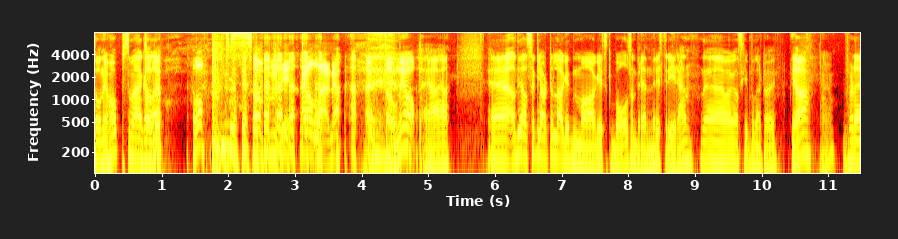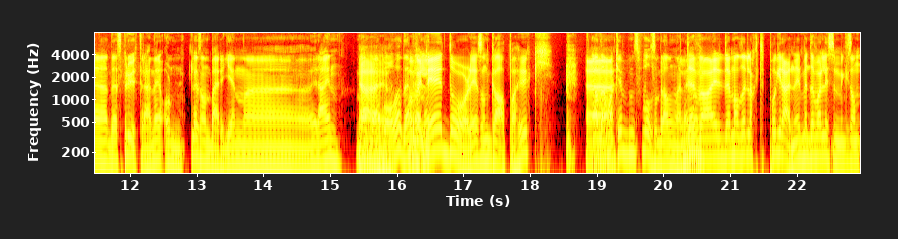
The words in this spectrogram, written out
Tony Hopp, som jeg kaller ham. Hopp, som vi kaller den, ja. Tony Hopp. Ja, ja. Eh, de har også klart å lage et magisk bål som brenner i striregn. Det var jeg ganske imponert over. Ja, Ja. For det, det sprutregner ordentlig sånn Bergen-regn. Men ja, ja, ja. bålet, det Og veldig dårlig sånn gapahuk. Ja, den Eh, var ikke voldsomt bra, den heller. Det var, de hadde lagt på greiner, men det var liksom ikke sånn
